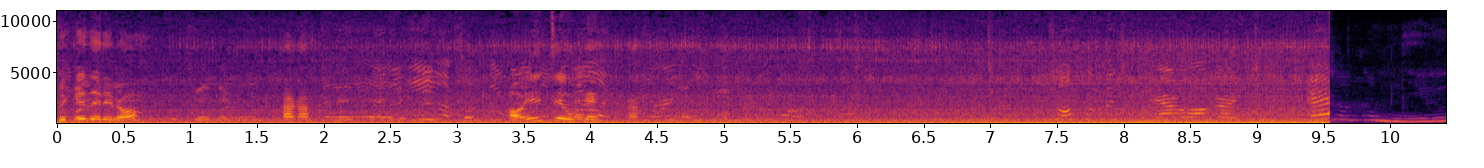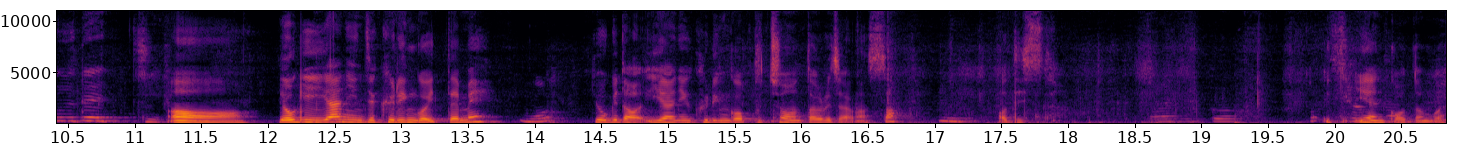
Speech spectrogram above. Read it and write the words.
늦게 데리러? 가, 가. 어, 일찍 오케이. 가. 뉴됐지. 어, 여기 이한이 이제 그린 거 있다며? 뭐? 여기다 이한이 그린 거 붙여놨다 그러지 않았어? 어딨어? 이한 거 어떤 거야?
